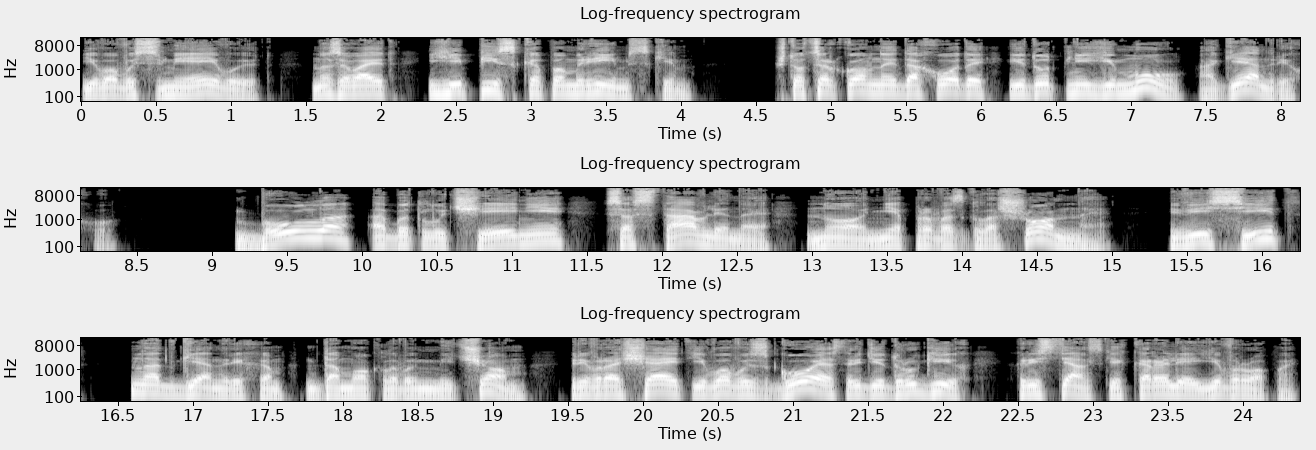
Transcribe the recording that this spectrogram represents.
его высмеивают, называют епископом римским, что церковные доходы идут не ему, а Генриху. Булла об отлучении составленное, но не провозглашенное, висит над Генрихом домокловым мечом, превращает его в изгоя среди других христианских королей Европы.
